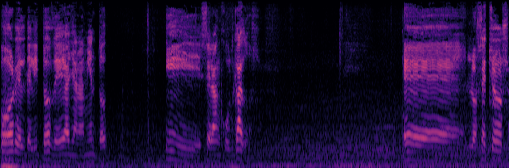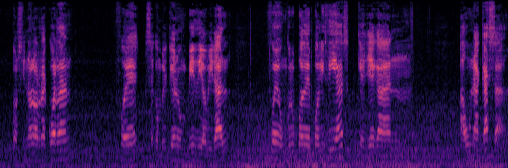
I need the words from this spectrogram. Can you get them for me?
por el delito de allanamiento y serán juzgados. Eh, los hechos, por si no los recuerdan, fue se convirtió en un vídeo viral. Fue un grupo de policías que llegan a una casa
